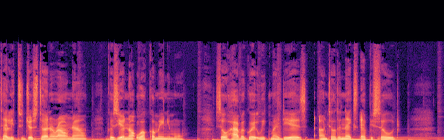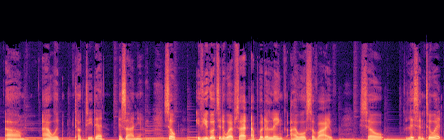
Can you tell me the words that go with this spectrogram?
tell it to just turn around now because you're not welcome anymore. So have a great week, my dears. Until the next episode, um, I would talk to you then. It's Anya. So if you go to the website, I put a link. I will survive. So listen to it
